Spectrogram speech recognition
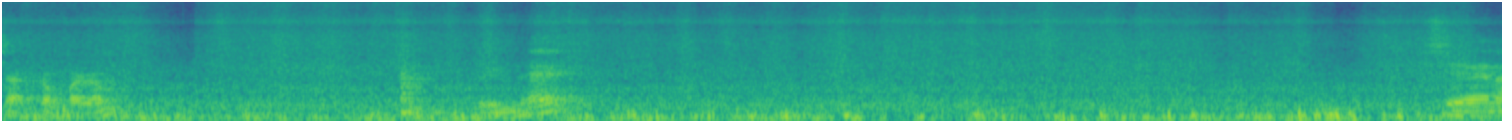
ചക്കപ്പഴം. പിന്നെ ചേന.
